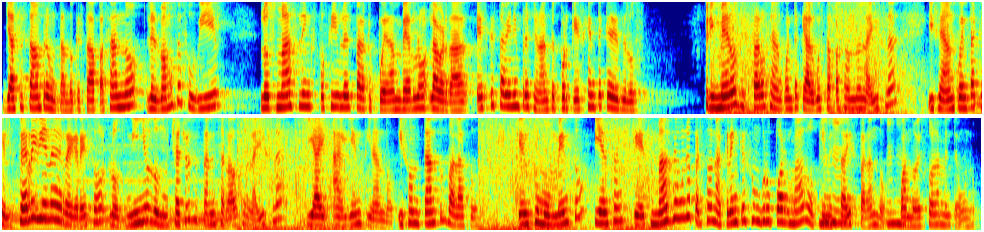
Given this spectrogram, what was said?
Ya se estaban preguntando qué estaba pasando. Les vamos a subir los más links posibles para que puedan verlo. La verdad es que está bien impresionante porque es gente que desde los primeros disparos se dan cuenta que algo está pasando en la isla y se dan cuenta que el ferry viene de regreso, los niños, los muchachos están encerrados en la isla y hay alguien tirando. Y son tantos balazos que en su momento piensan que es más de una persona, creen que es un grupo armado quien está disparando, cuando es solamente uno.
